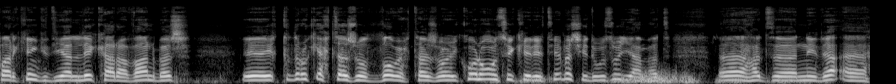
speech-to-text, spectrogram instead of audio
parking ديال les caravanes باش يقدروا كيحتاجوا الضوء يحتاجوا يكونوا en sécurité باش يدوزوا ايامات آه هذا النداء آه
